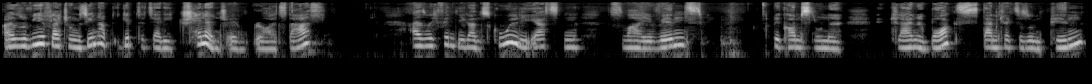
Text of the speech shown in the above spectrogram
Also, wie ihr vielleicht schon gesehen habt, gibt es jetzt ja die Challenge in Brawl Stars. Also, ich finde die ganz cool. Die ersten zwei Wins bekommst du eine kleine Box. Dann kriegst du so einen Pin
